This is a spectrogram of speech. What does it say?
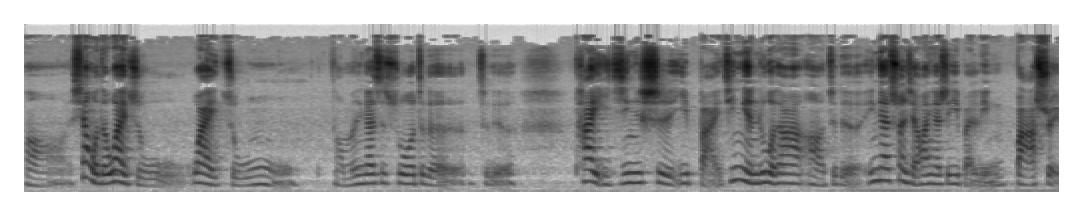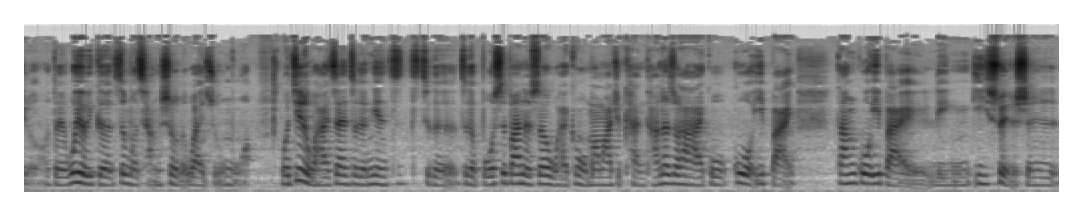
啊、像我的外祖外祖母，我们应该是说这个这个，他已经是一百，今年如果他啊这个应该算起来的话，应该是一百零八岁了。对，我有一个这么长寿的外祖母，我记得我还在这个念这个这个博士班的时候，我还跟我妈妈去看他，那时候他还过过一百，刚过一百零一岁的生日。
